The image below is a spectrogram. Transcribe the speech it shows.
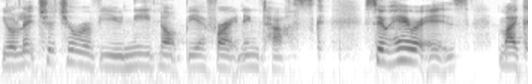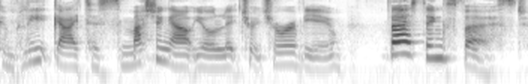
your literature review need not be a frightening task. So here it is my complete guide to smashing out your literature review. First things first,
